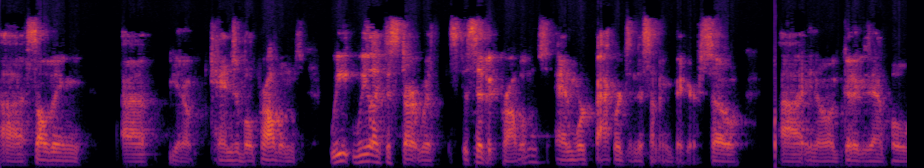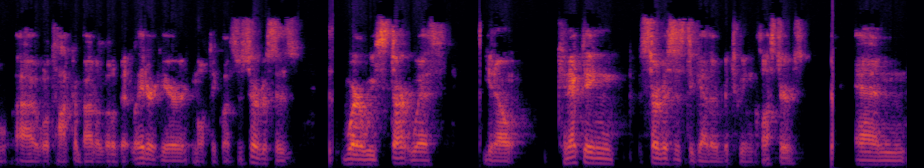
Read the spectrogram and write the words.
uh, solving uh, you know, tangible problems. We, we like to start with specific problems and work backwards into something bigger. So, uh, you know, a good example uh, we'll talk about a little bit later here, multi-cluster services, where we start with, you know, connecting services together between clusters and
